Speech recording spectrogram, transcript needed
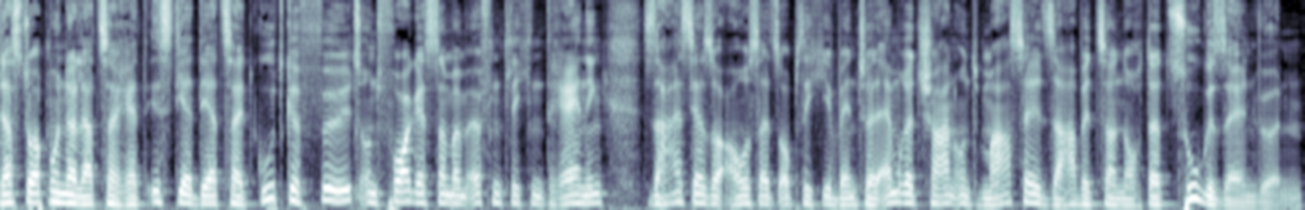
Das Dortmunder Lazarett ist ja derzeit gut gefüllt und vorgestern beim öffentlichen Training sah es ja so aus, als ob sich eventuell Emre Can und Marcel Sabitzer noch dazugesellen würden.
